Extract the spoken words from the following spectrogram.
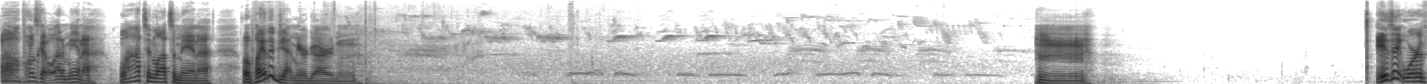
Oh, opponent's got a lot of mana. Lots and lots of mana. Well, play the Jetmir Garden. Hmm. Is it worth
